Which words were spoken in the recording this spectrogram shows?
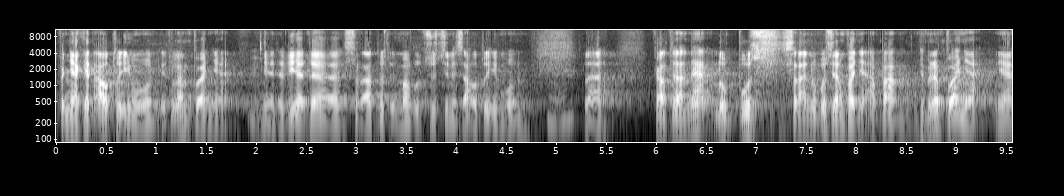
penyakit autoimun itu kan banyak hmm. ya. Jadi ada 157 jenis autoimun. Hmm. Nah, kalau tanya lupus, selain lupus yang banyak apa? Sebenarnya banyak ya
